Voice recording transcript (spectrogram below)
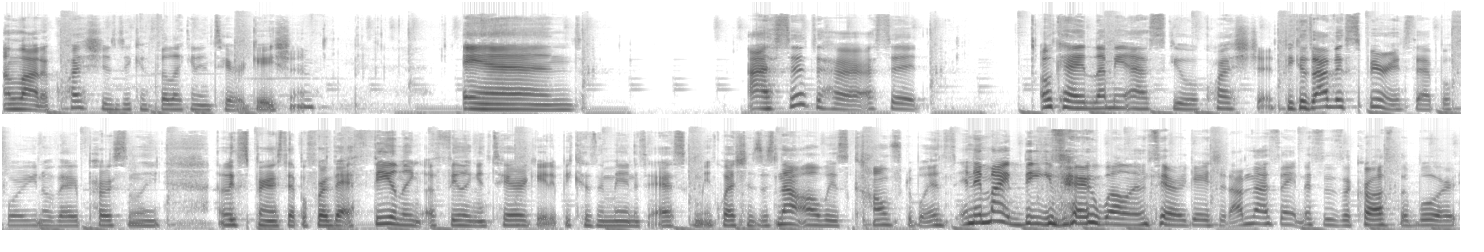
a lot of questions, it can feel like an interrogation. And I said to her, I said, okay, let me ask you a question because I've experienced that before, you know, very personally. I've experienced that before that feeling of feeling interrogated because a man is asking me questions. It's not always comfortable and, and it might be very well interrogation. I'm not saying this is across the board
